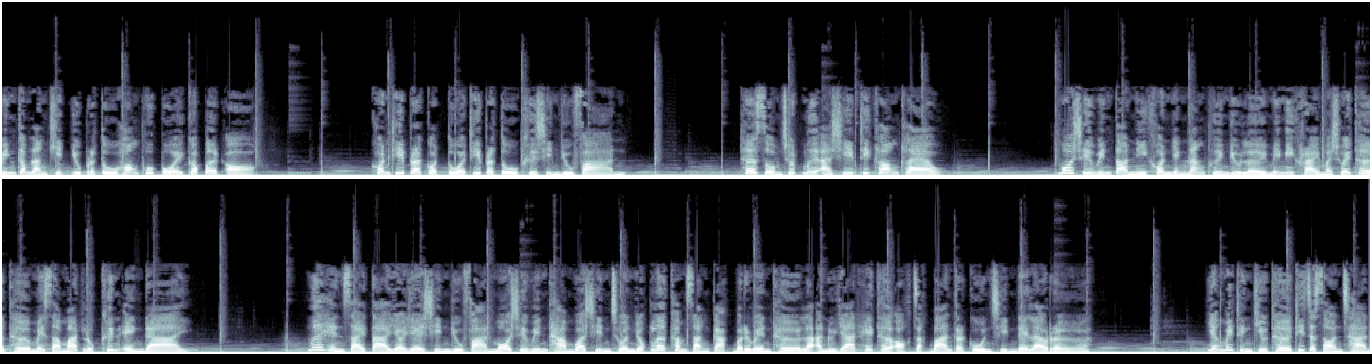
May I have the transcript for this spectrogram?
วินกำลังคิดอยู่ประตูห้องผู้ป่วยก็เปิดออก คนที่ปรากฏตัวที่ประตูคือฉินยูฝาน เธอสวมชุดมืออาชีพที่คล่องแคล่ว โมชีวินตอนนี้คนยังนั่งพื้นอยู่เลย ไม่มีใครมาช่วยเธอเธอไม่สามารถลุกขึ้นเองได้ เมื่อเห็นสายตาเย้อเย้ยฉินยูฝานโมชีวินถามว่าฉินชวนยกเลิกคำสั่งกักบริเวณเธอและอนุญาตให้เธอออกจากบ้านตระกูลฉินได้แล้วเหรอ ยังไม่ถึงคิวเธอที่จะสอนฉัน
